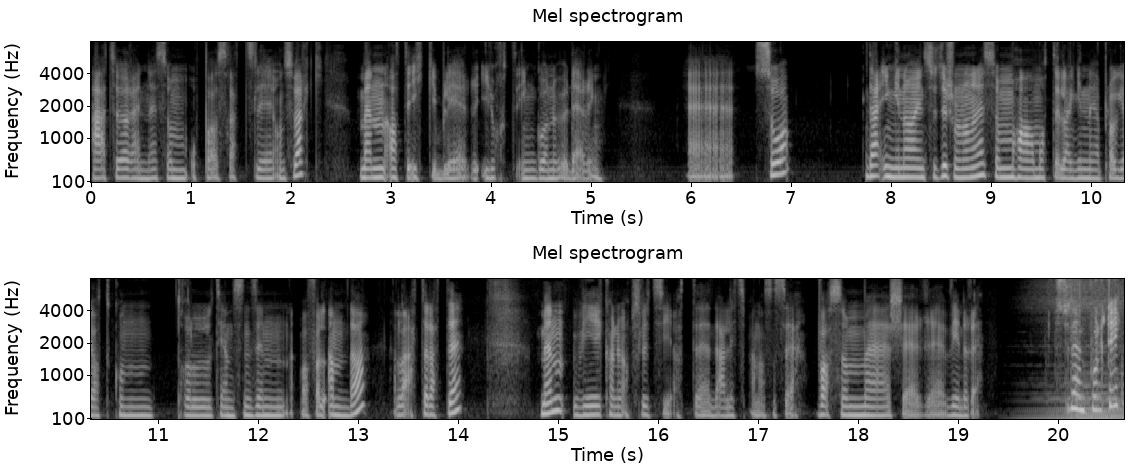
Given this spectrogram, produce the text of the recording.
er til å regne som opphavsrettslig åndsverk, men at det ikke blir gjort inngående vurdering. Eh, så det er ingen av institusjonene som har måttet legge ned plagiatkontrolltjenesten sin, i hvert fall enda, eller etter dette. Men vi kan jo absolutt si at det er litt spennende å se hva som eh, skjer videre. Studentpolitikk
